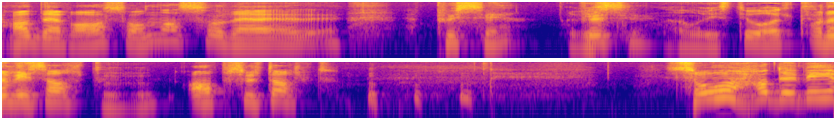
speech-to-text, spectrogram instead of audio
Ja, det var sånn, altså. Det Pussig. Han visste jo alt. Og den visste alt. Absolutt alt. Så hadde vi,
